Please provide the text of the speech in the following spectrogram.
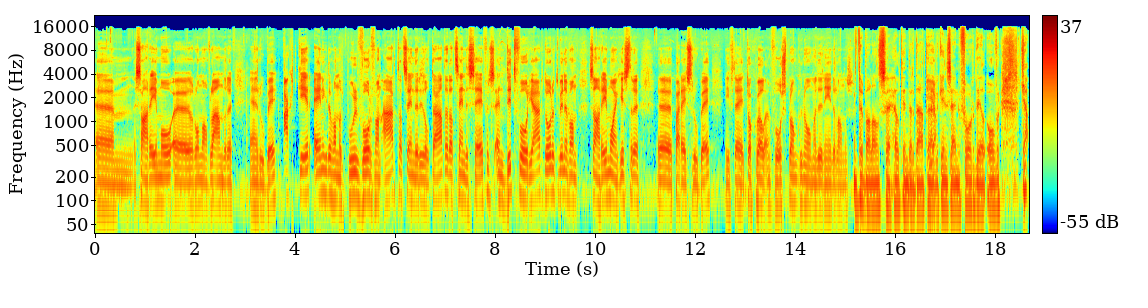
um, Sanremo, uh, Ronde van Vlaanderen en Roubaix. Acht keer eindigde Van der Poel voor Van Aert. Dat zijn de resultaten, dat zijn de cijfers. En dit voorjaar, door het winnen van Sanremo en gisteren uh, Parijs-Roubaix, heeft hij toch wel een voorsprong genomen, de Nederlanders. De balans uh, helt inderdaad duidelijk ja. in zijn voordeel over. Ja,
